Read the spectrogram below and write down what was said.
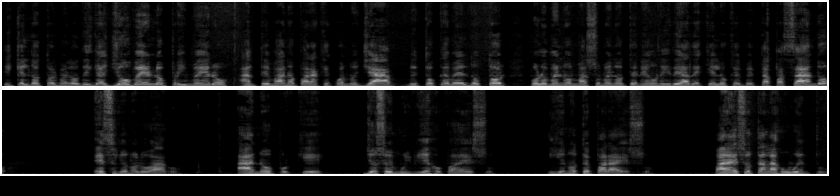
y que el doctor me lo diga, yo verlo primero antemano para que cuando ya me toque ver el doctor, por lo menos más o menos tener una idea de qué es lo que me está pasando. Eso yo no lo hago. Ah, no, porque yo soy muy viejo para eso. Y yo no estoy para eso. Para eso está la juventud.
